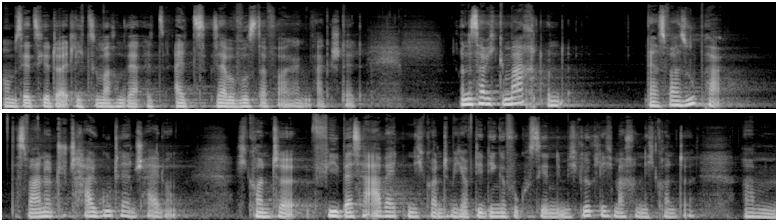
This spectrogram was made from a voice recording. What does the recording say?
um es jetzt hier deutlich zu machen, sehr, als, als sehr bewusster Vorgang dargestellt. Und das habe ich gemacht und das war super. Das war eine total gute Entscheidung. Ich konnte viel besser arbeiten, ich konnte mich auf die Dinge fokussieren, die mich glücklich machen, ich konnte ähm,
